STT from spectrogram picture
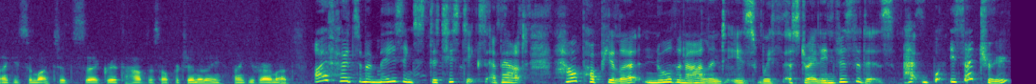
Thank you so much. It's uh, great to have this opportunity. Thank you very much. I've heard some amazing statistics about how popular Northern Ireland is with Australian visitors. Is that true?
